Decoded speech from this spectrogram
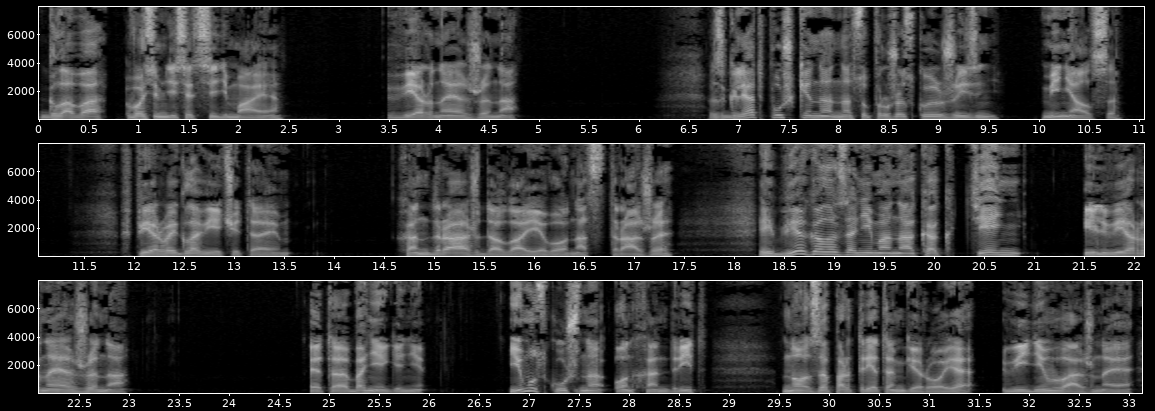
Глава 87. Верная жена. Взгляд Пушкина на супружескую жизнь менялся. В первой главе читаем «Хандра ждала его на страже, и бегала за ним она, как тень или верная жена». Это об Онегине. Ему скучно, он хандрит, но за портретом героя видим важное.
